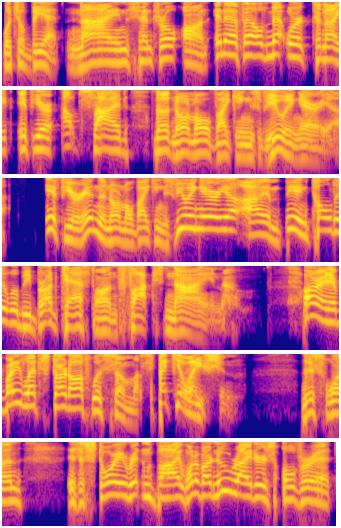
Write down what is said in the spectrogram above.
which will be at 9 Central on NFL Network tonight if you're outside the normal Vikings viewing area. If you're in the normal Vikings viewing area, I am being told it will be broadcast on Fox 9. All right, everybody, let's start off with some speculation. This one is a story written by one of our new writers over at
